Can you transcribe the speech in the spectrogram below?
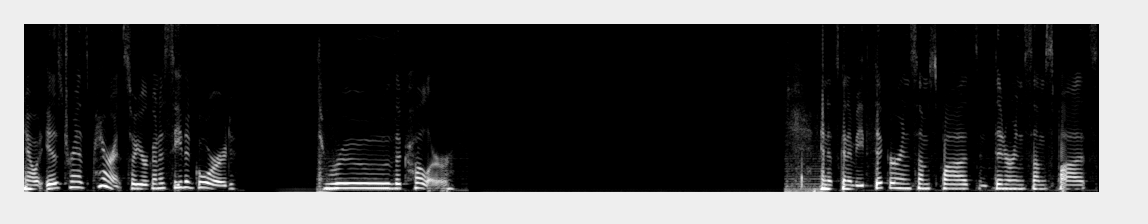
Now it is transparent, so you're going to see the gourd through the color. And it's going to be thicker in some spots and thinner in some spots.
